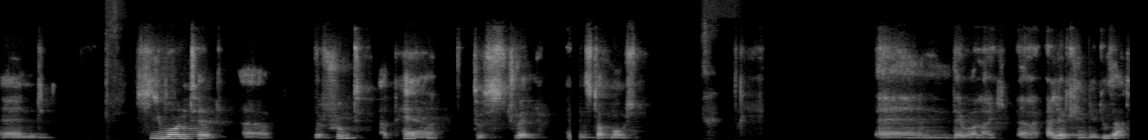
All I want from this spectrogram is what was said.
and he wanted uh, the fruit, a pear, to strip in stop motion. And they were like, uh, Elliot, can you do that?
